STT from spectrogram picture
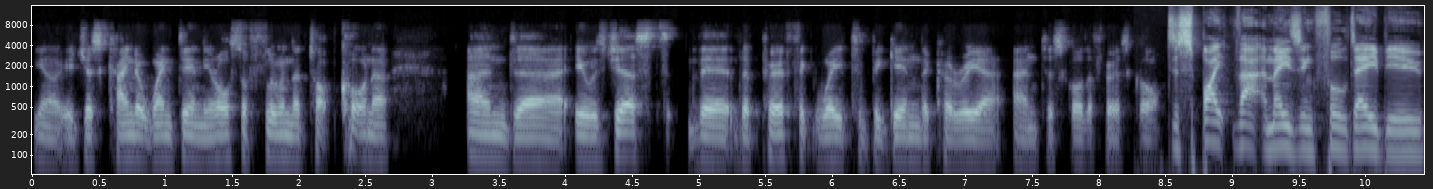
you know it just kind of went in. It also flew in the top corner and uh, it was just the the perfect way to begin the career and to score the first goal. Despite that amazing full debut,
